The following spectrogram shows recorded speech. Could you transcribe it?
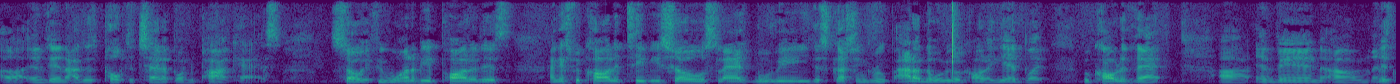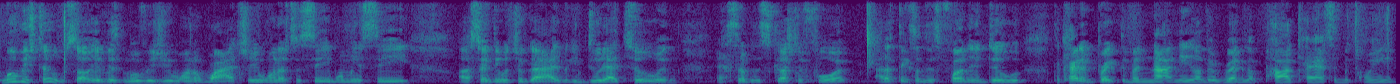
Uh, and then I just post the chat up on the podcast. So if you want to be a part of this, I guess we call it TV show slash movie discussion group. I don't know what we're gonna call it yet, but we'll call it that. Uh, and then um, and it's movies too. So if it's movies you want to watch or you want us to see, want me to see, uh, same thing with you guys, we can do that too, and and set up a discussion for it. I just think something that's fun to do to kind of break the monotony of the regular podcast in between, you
